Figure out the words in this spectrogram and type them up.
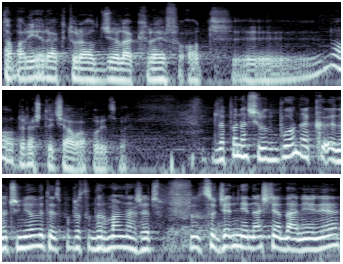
ta bariera, która oddziela krew od, yy, no, od reszty ciała, powiedzmy. Dla pana śródbłonek naczyniowy to jest po prostu normalna rzecz codziennie na śniadanie, nie?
